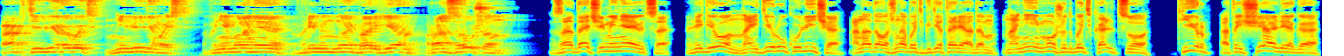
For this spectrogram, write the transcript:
Активировать невидимость. Внимание, временной барьер разрушен. Задачи меняются. Легион, найди руку Лича. Она должна быть где-то рядом. На ней может быть кольцо. Кир, отыщи Олега.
